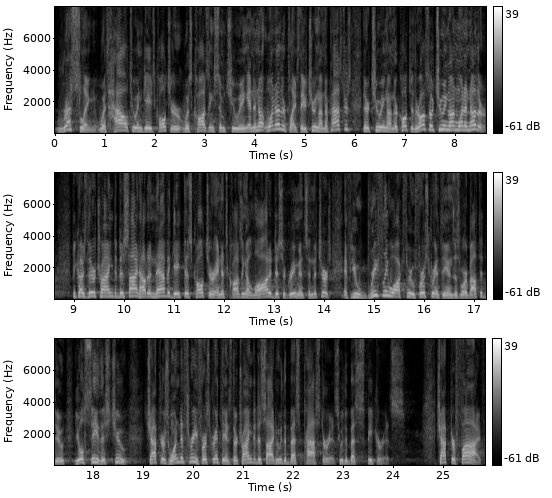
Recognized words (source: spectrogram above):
wrestling with how to engage culture was causing some chewing. And in one other place, they were chewing on their pastors, they're chewing on their culture. They're also chewing on one another because they're trying to decide how to navigate this culture, and it's causing a lot of disagreements in the church. If you briefly walk through 1 Corinthians, as we're about to do, you'll see this chew. Chapters 1 to 3, 1 Corinthians, they're trying to decide who the best pastor is, who the best speaker is. Chapter 5,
